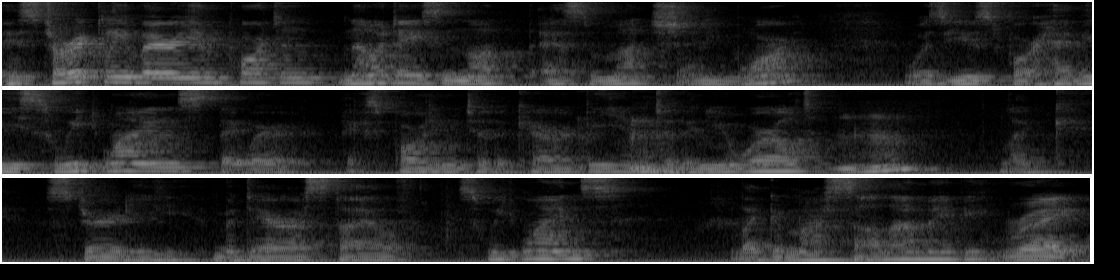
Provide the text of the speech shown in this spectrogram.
historically very important. Nowadays, not as much anymore. It was used for heavy sweet wines. They were exporting to the Caribbean, to the New World, Mm-hmm. like sturdy Madeira style sweet wines, like a Marsala maybe. Right.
